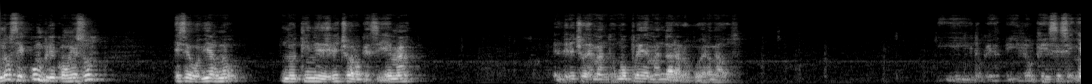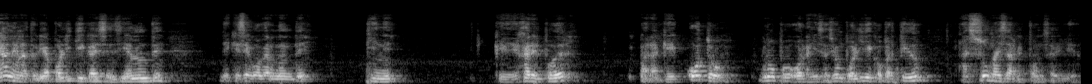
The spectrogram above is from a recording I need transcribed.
no se cumple con eso, ese gobierno no tiene derecho a lo que se llama el derecho de mando, no puede mandar a los gobernados. Y lo que, y lo que se señala en la teoría política es sencillamente de que ese gobernante tiene que dejar el poder para que otro grupo, organización política o partido asuma esa responsabilidad.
